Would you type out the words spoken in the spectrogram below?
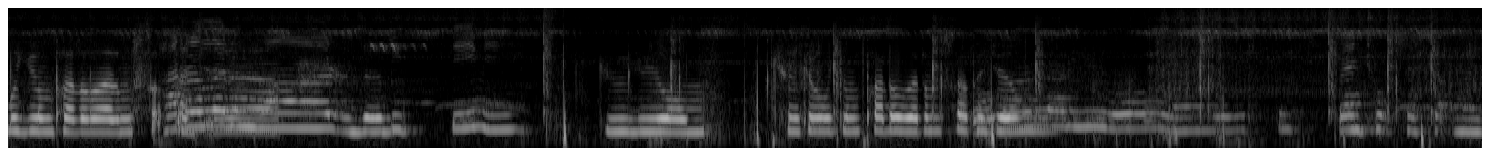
bugün paralarımı satacağım. Paralarım vardı bitti mi? Gülüyorum. Çünkü bugün paralarımı satacağım. Ben çok ses yapmayı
